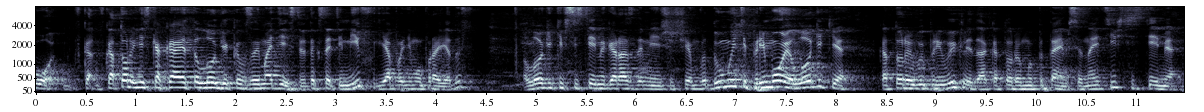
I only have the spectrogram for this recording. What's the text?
О, в, в которой есть какая-то логика взаимодействия. Это, кстати, миф, я по нему проедусь. Логики в системе гораздо меньше, чем вы думаете. Прямой логики, к которой вы привыкли, да, которую мы пытаемся найти в системе,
